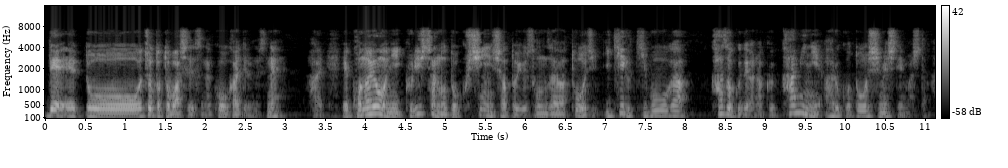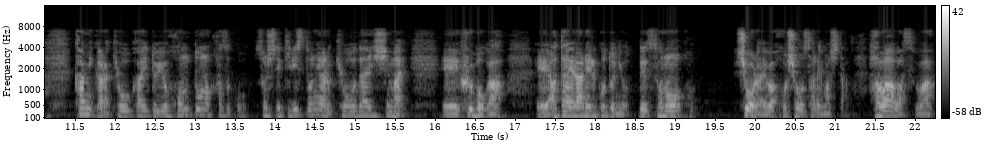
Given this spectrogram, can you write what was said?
で、えっと、ちょっと飛ばしてですね、こう書いてるんですね。はい。このように、クリスチャンの独身者という存在は当時、生きる希望が家族ではなく神にあることを示していました。神から教会という本当の家族を、そしてキリストにある兄弟姉妹、えー、父母が、えー、与えられることによって、その将来は保証されました。ハワーワスは、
